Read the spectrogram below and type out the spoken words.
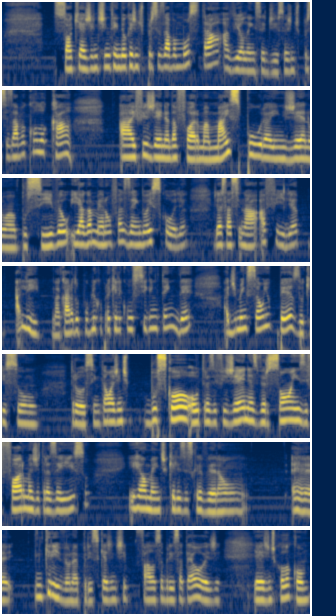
Só que a gente entendeu que a gente precisava mostrar a violência disso. A gente precisava colocar a Ifigênia da forma mais pura e ingênua possível e Agamenon fazendo a escolha de assassinar a filha ali, na cara do público, para que ele consiga entender a dimensão e o peso que isso trouxe. Então a gente buscou outras Ifigênias, versões e formas de trazer isso e realmente o que eles escreveram é incrível, né? Por isso que a gente fala sobre isso até hoje. E aí a gente colocou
